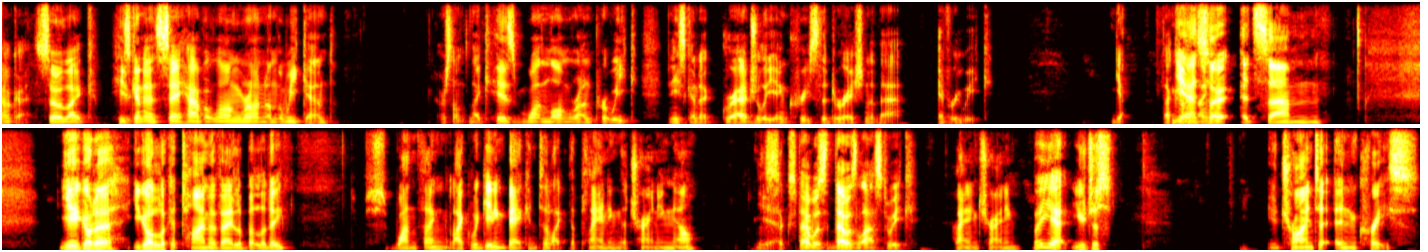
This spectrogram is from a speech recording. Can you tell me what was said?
Okay. So like he's gonna say have a long run on the weekend, or something like his one long run per week, and he's gonna gradually increase the duration of that every week. Yeah. That kind yeah of thing? so it's um you gotta you gotta look at time availability just one thing like we're getting back into like the planning the training now the yeah. That was that was last week. planning training but yeah you just you're trying to increase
